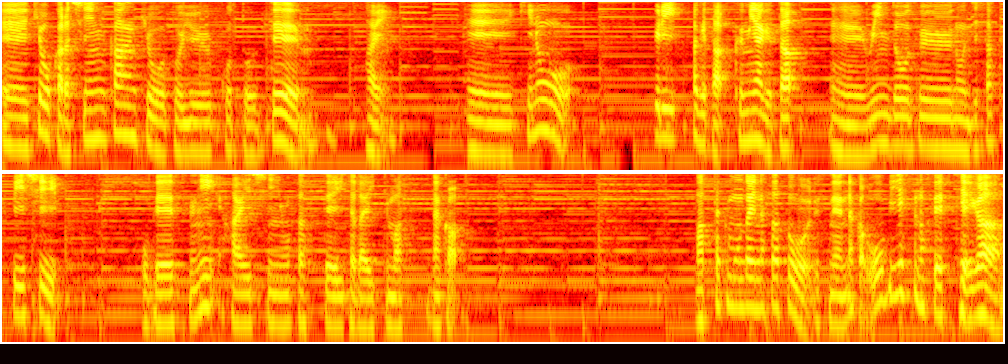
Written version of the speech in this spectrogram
えー今日から新環境ということで、はい。えー昨日作り上げた、組み上げた、え Windows の自作 PC をベースに配信をさせていただいてます。なんか、全く問題なさそうですね。なんか OBS の設定が、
